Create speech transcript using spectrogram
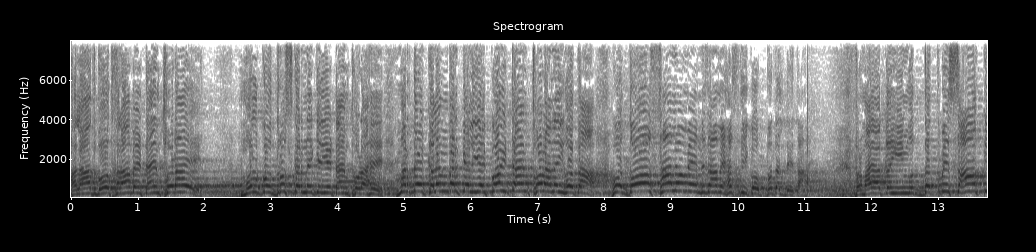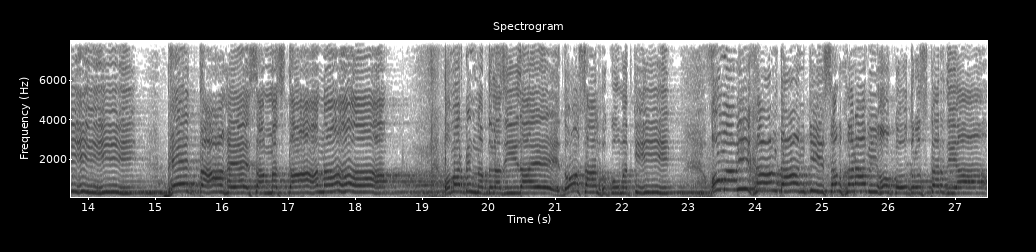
حالات بہت خراب ہیں، ٹائم تھوڑا ہے۔ ملک کو درست کرنے کے لیے ٹائم تھوڑا ہے۔ مرد کلندر کے لیے کوئی ٹائم تھوڑا نہیں ہوتا۔ وہ دو سالوں میں نظام ہستی کو بدل دیتا ہے۔ فرمایا، کہیں مدت میں ساکی بھیجتا ہے ایسا مستانہ۔ عمر بن عبدالعزیز آئے، دو سال حکومت کی اموی خاندان کی سب خرابیوں کو درست کر دیا۔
